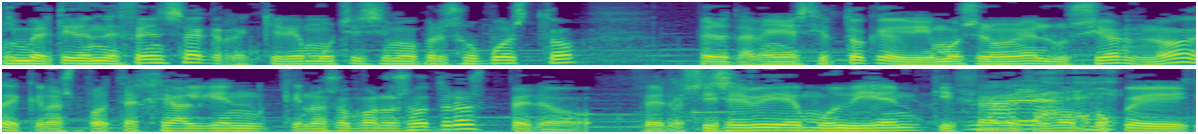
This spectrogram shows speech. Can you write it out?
invertir en defensa, que requiere muchísimo presupuesto, pero también es cierto que vivimos en una ilusión, ¿no? De que nos protege alguien que no somos nosotros, pero, pero sí se vive muy bien, quizá No, de la- forma un poco i-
